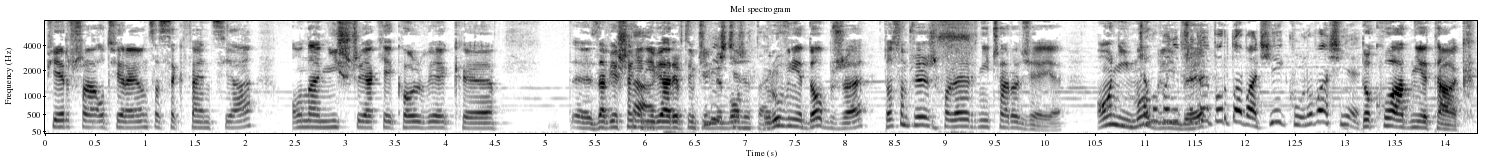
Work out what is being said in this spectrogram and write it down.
pierwsza otwierająca sekwencja, ona niszczy jakiekolwiek e, zawieszenie Tak, niewiary w tym filmie, bo tak. równie dobrze, to są przecież cholerni czarodzieje. Oni Czemu go nie mogliby... przeteleportować? Jejku, no właśnie. Dokładnie tak.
